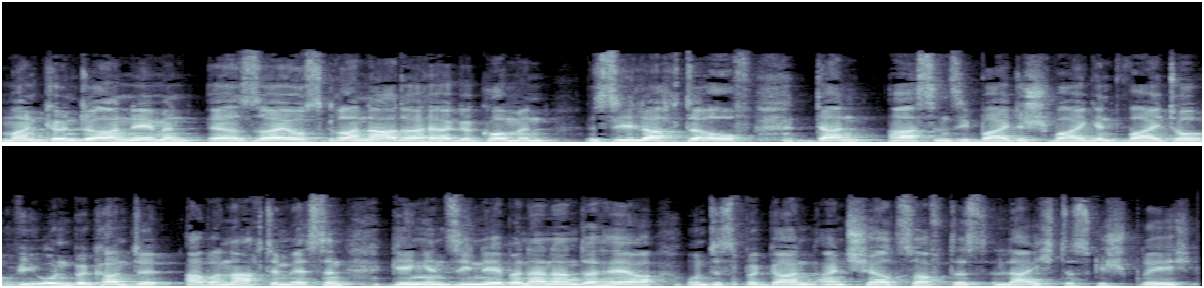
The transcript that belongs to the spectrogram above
Man könnte annehmen, er sei aus Granada hergekommen. Sie lachte auf. Dann aßen sie beide schweigend weiter wie Unbekannte, aber nach dem Essen gingen sie nebeneinander her und es begann ein scherzhaftes, leichtes Gespräch,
